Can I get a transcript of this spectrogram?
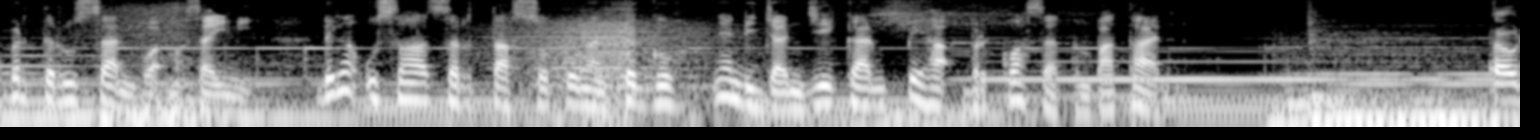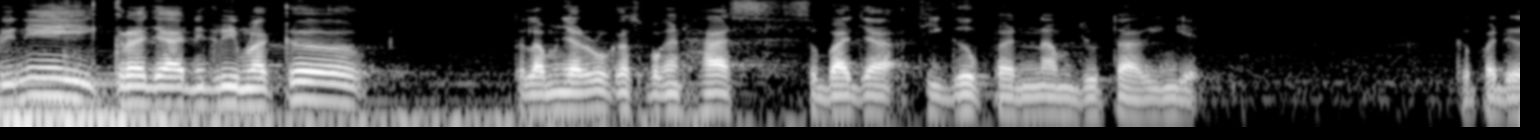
berterusan buat masa ini dengan usaha serta sokongan teguh yang dijanjikan pihak berkuasa tempatan. Tahun ini Kerajaan Negeri Melaka telah menyalurkan sumbangan khas sebanyak 3.6 juta ringgit kepada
